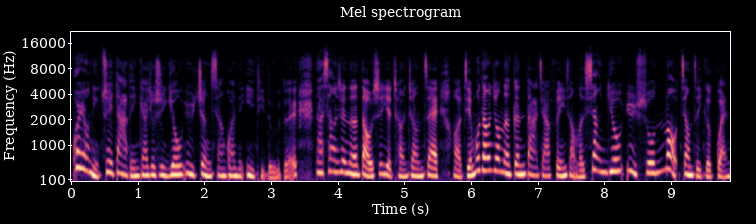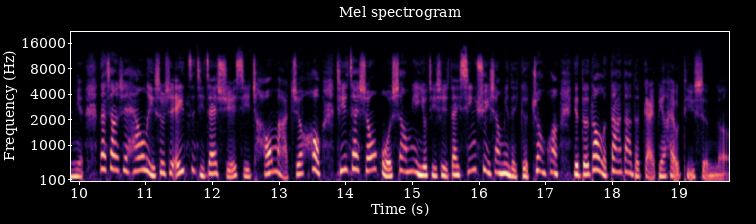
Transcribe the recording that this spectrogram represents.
困扰你最大的应该就是忧郁症相关的议题，对不对？那像是呢，导师也常常在呃节目当中呢，跟大家分享了向忧郁说 no 这样子一个观念。那像是 Helly 是不是诶，自己在学习超马之后，其实，在生活上面，尤其是在心绪上面的一个状况，也得到了大大的改变还有提升呢？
